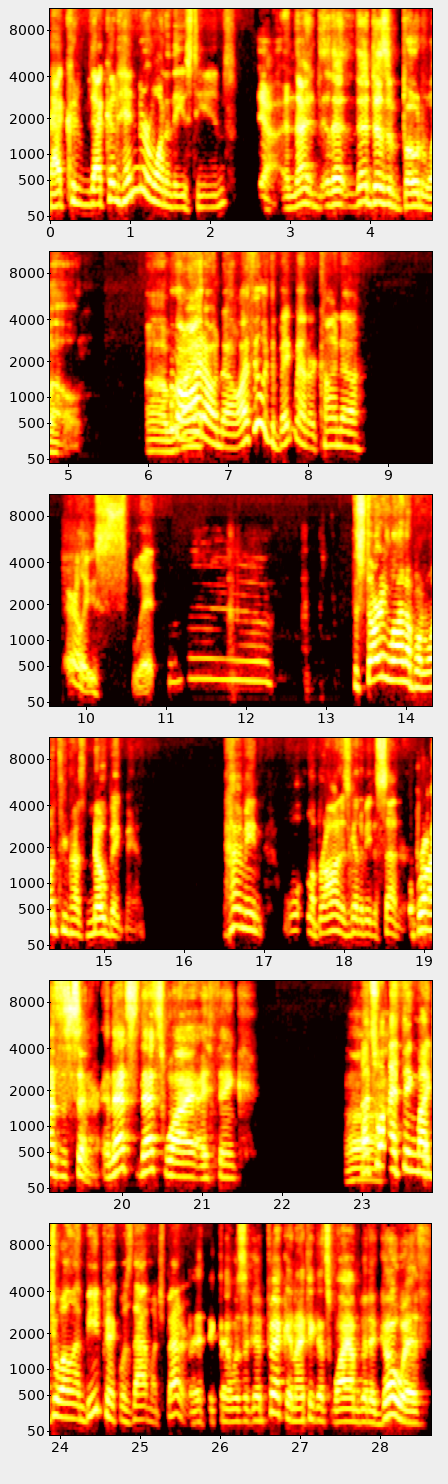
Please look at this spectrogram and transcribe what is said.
That could that could hinder one of these teams. Yeah, and that that that doesn't bode well. Uh, Although I don't know. I feel like the big men are kind of fairly split. The starting lineup on one team has no big man. I mean, LeBron is going to be the center. LeBron's the center, and that's that's why I think Uh, That's why I think my Joel Embiid pick was that much better. I think that was a good pick, and I think that's why I'm going to go with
